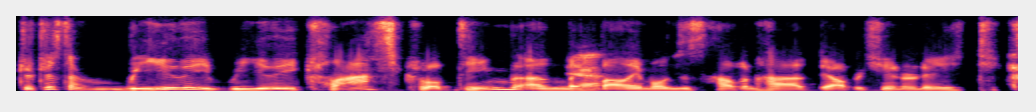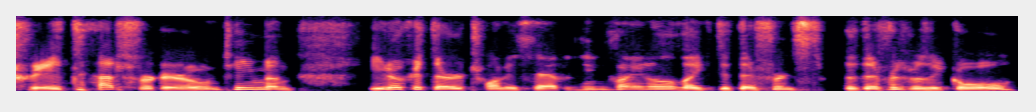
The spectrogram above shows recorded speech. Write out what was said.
they're just a really really class club team, and like, Yeah. Ballymun just haven't had the opportunity to create that for their own team. And you look at their 2017 final, like the difference, the difference was a goal.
